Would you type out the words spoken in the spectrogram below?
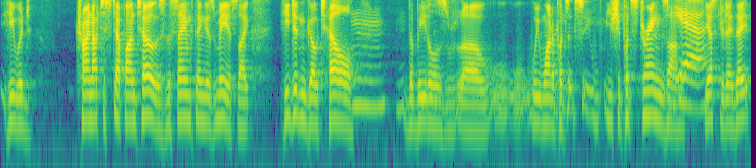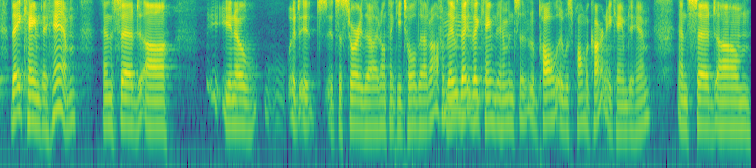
he would try not to step on toes. The same thing as me. It's like he didn't go tell Mm-hmm. the Beatles, uh, we want to put you should put strings on. it." Yeah. Yesterday, they they came to him and said, uh, you know. It, it's it's a story that I don't think he told that often. They, they they came to him and said Paul it was Paul McCartney came to him and said um,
